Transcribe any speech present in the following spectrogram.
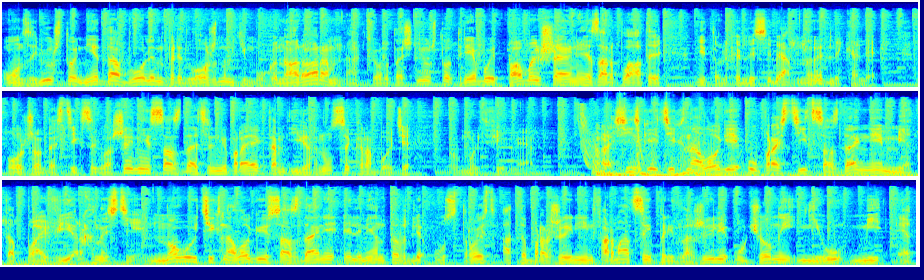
Он заявил, что недоволен предложенным ему гонораром. Актер уточнил, что требует повышения зарплаты не только для себя, но и для коллег. Позже он достиг соглашения с создателями проекта и вернулся к работе в мультфильме. Российская технология упростит создание метаповерхностей. Новую технологию создания элементов для устройств отображения информации предложили ученые НИУ МИЭД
